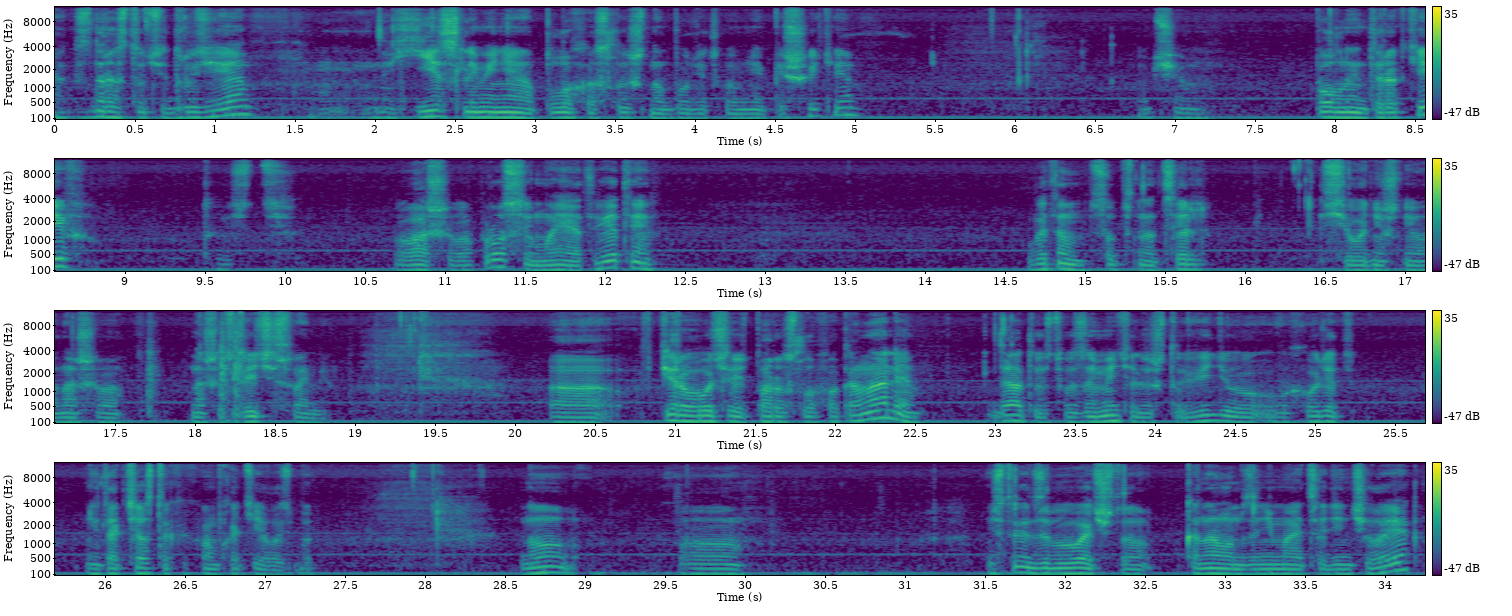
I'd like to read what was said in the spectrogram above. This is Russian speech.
Так, здравствуйте, друзья. Если меня плохо слышно будет, вы мне пишите. В общем, полный интерактив. То есть ваши вопросы, мои ответы. В этом, собственно, цель сегодняшнего нашего, нашей встречи с вами. А, в первую очередь пару слов о канале. Да, то есть вы заметили, что видео выходят не так часто, как вам хотелось бы. Но не стоит забывать, что каналом занимается один человек.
